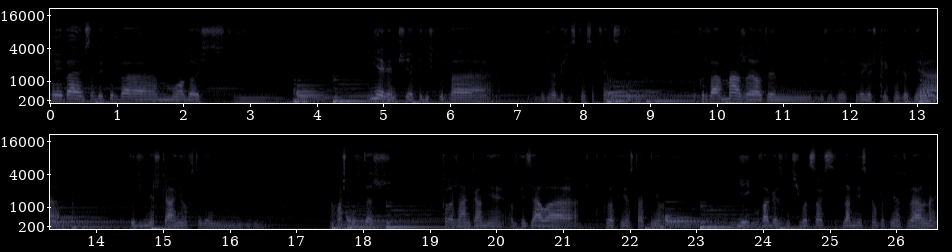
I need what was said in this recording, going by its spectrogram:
pojebałem sobie kurwa młodość i, i nie wiem, czy ja kiedyś kurwa wygrzebie się z konsekwencji tego. No kurwa, marzę o tym, żeby któregoś pięknego dnia być w mieszkaniu, w którym no właśnie tu też koleżanka mnie odwiedzała kilkukrotnie ostatnio i jej uwagę zwróciło coś, co dla mnie jest kompletnie naturalne,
